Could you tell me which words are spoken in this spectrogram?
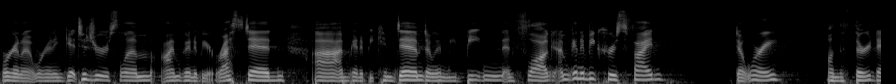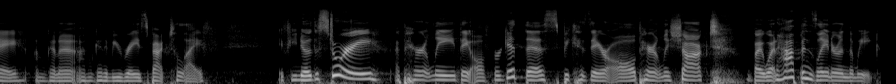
We're gonna we're gonna get to Jerusalem. I'm going to be arrested. Uh, I'm going to be condemned." I'm going to be beaten and flogged. I'm going to be crucified. Don't worry. On the third day, I'm going to I'm going to be raised back to life. If you know the story, apparently they all forget this because they are all apparently shocked by what happens later in the week.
